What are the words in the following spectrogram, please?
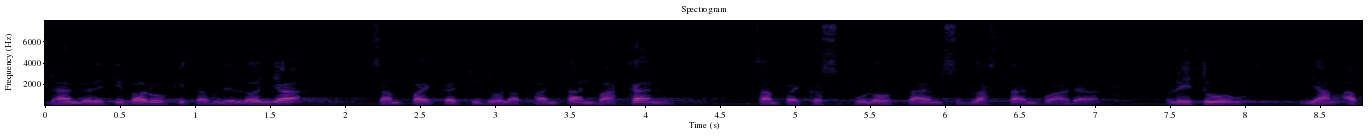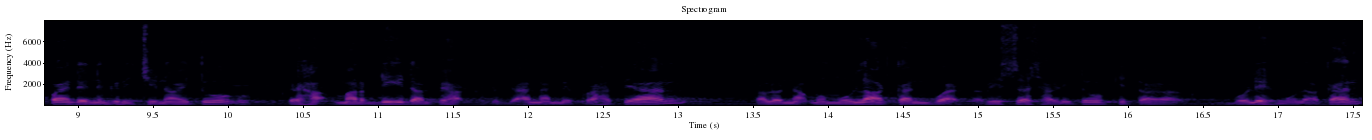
Dan varieti baru kita boleh lonjak sampai ke 7-8 tan bahkan sampai ke 10 tan, 11 tan pun ada. Oleh itu yang apa yang di negeri China itu pihak Mardi dan pihak kerajaan ambil perhatian kalau nak memulakan buat research hal itu kita boleh mulakan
